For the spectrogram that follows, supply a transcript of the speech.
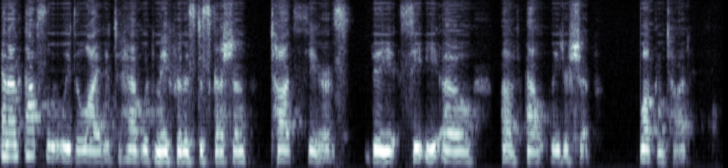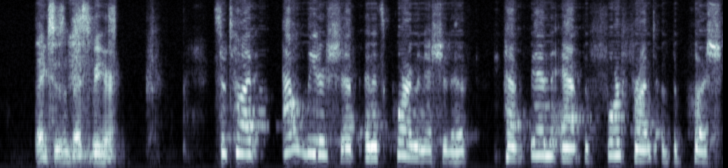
and I'm absolutely delighted to have with me for this discussion Todd Sears, the CEO of Out Leadership. Welcome, Todd. Thanks, Susan. Nice to be here. So, Todd, Out Leadership and its Quorum Initiative have been at the forefront of the push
